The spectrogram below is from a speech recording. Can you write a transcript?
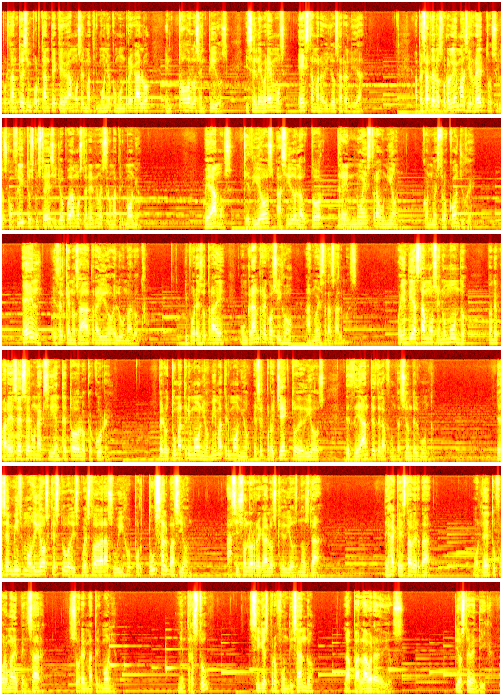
Por tanto, es importante que veamos el matrimonio como un regalo en todos los sentidos y celebremos esta maravillosa realidad. A pesar de los problemas y retos y los conflictos que ustedes y yo podamos tener en nuestro matrimonio, veamos que Dios ha sido el autor de nuestra unión con nuestro cónyuge. Él es el que nos ha atraído el uno al otro y por eso trae un gran regocijo a nuestras almas. Hoy en día estamos en un mundo donde parece ser un accidente todo lo que ocurre, pero tu matrimonio, mi matrimonio, es el proyecto de Dios desde antes de la fundación del mundo. De ese mismo Dios que estuvo dispuesto a dar a su Hijo por tu salvación, así son los regalos que Dios nos da. Deja que esta verdad moldee tu forma de pensar sobre el matrimonio, mientras tú sigues profundizando la palabra de Dios. Dios te bendiga.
